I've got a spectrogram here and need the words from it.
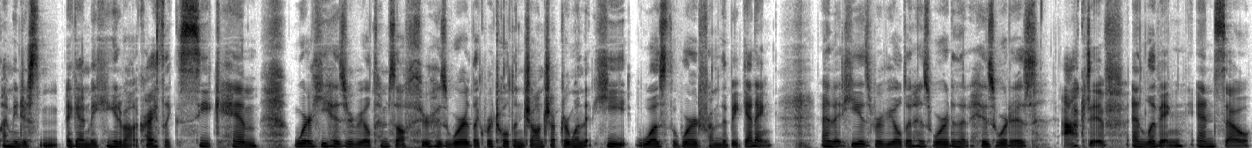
I mean, just again, making it about Christ, like seek Him where He has revealed Himself through His Word. Like we're told in John chapter 1 that He was the Word from the beginning and that He is revealed in His Word and that His Word is active and living. And so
